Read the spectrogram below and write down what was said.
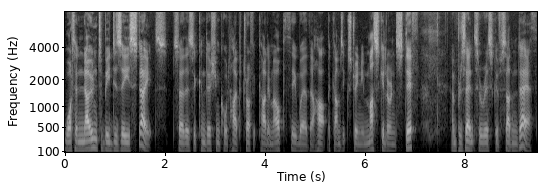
what are known to be disease states. So there's a condition called hypertrophic cardiomyopathy where the heart becomes extremely muscular and stiff and presents a risk of sudden death.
